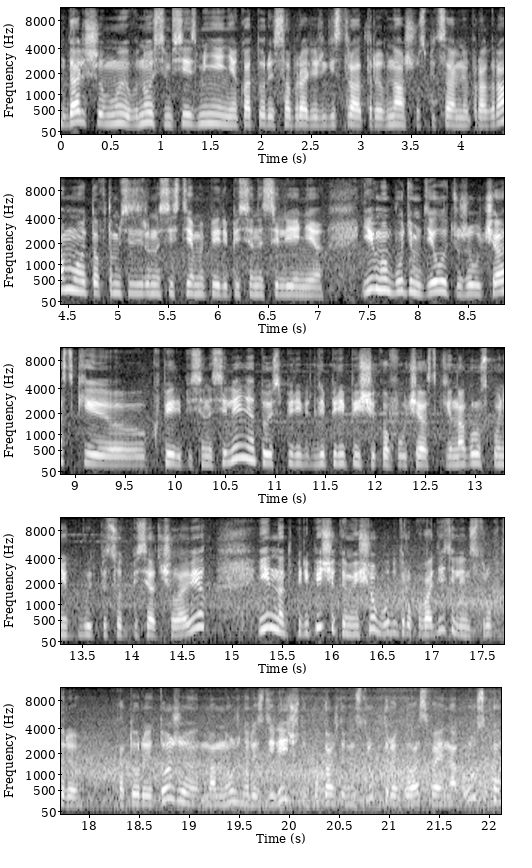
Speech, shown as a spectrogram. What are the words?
Дальше мы вносим все изменения, которые собрали регистраторы в нашу специальную программу. Это автоматизированная система переписи населения. И мы будем делать уже участки э, к переписи населения, то есть для переписчиков участки. Нагрузка у них будет 550 человек. И над переписчиками еще будут руководители, инструкторы которые тоже нам нужно разделить, чтобы у каждого инструктора была своя нагрузка,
